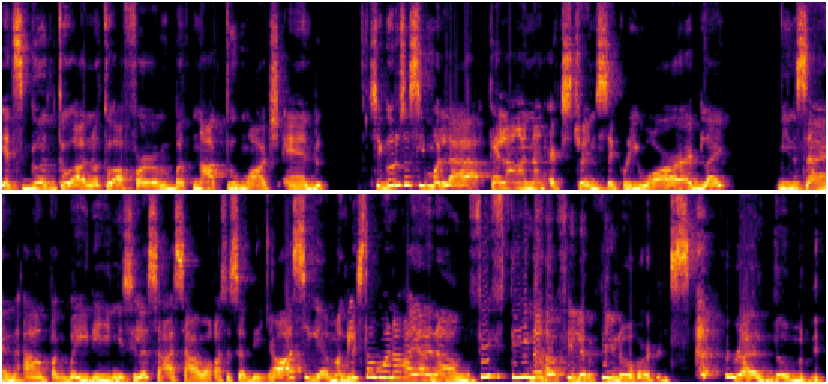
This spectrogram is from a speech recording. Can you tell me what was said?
it's good to, ano, to affirm, but not too much. And siguro sa simula, kailangan ng extrinsic reward. Like, minsan, um, pag may hinihingi sila sa asawa, kasi sabihin niya, oh sige, maglista mo na kaya ng 50 na Filipino words randomly.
